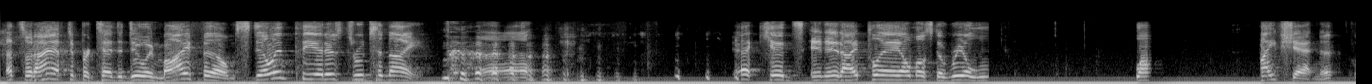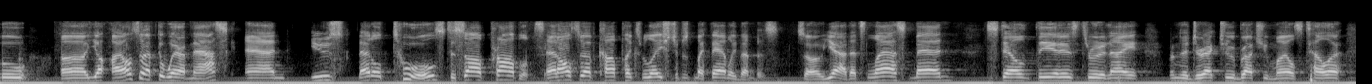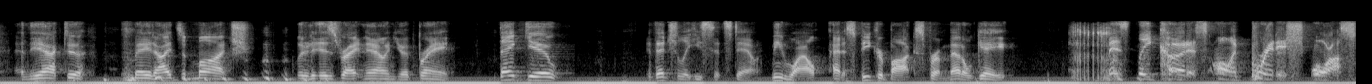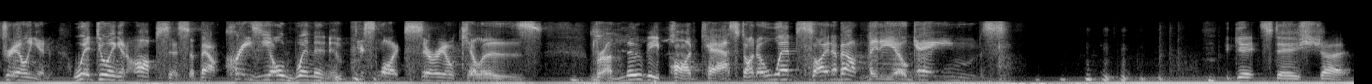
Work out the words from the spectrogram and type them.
That's what I have to pretend to do in my film, still in theaters through tonight. Uh, yeah, kids, in it I play almost a real life Shatner, who uh, I also have to wear a mask and use metal tools to solve problems, and also have complex relationships with my family members. So yeah, that's Last Men, still theaters through tonight, from the director who brought you Miles Teller and the actor who made Ides of March, what it is right now in your brain. Thank you. Eventually, he sits down. Meanwhile, at a speaker box for a metal gate, Miss Lee Curtis, I'm British or Australian. We're doing an opsis about crazy old women who dislike serial killers for a movie podcast on a website about video games. the gate stays shut.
